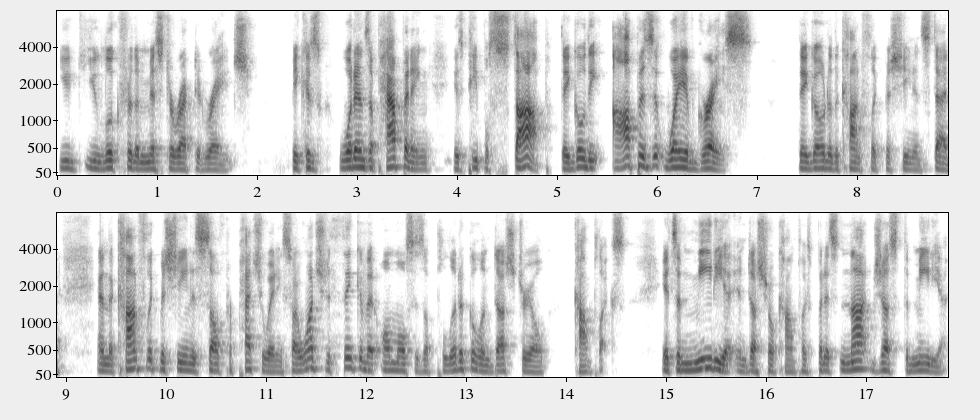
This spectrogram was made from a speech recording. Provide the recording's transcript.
you you look for the misdirected rage because what ends up happening is people stop. They go the opposite way of grace. They go to the conflict machine instead. And the conflict machine is self perpetuating. So I want you to think of it almost as a political industrial complex. It's a media industrial complex, but it's not just the media.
